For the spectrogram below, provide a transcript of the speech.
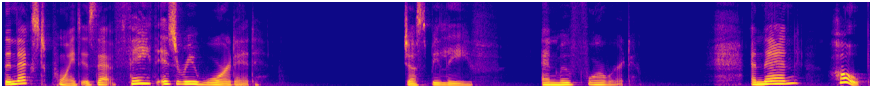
The next point is that faith is rewarded. Just believe and move forward. And then hope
